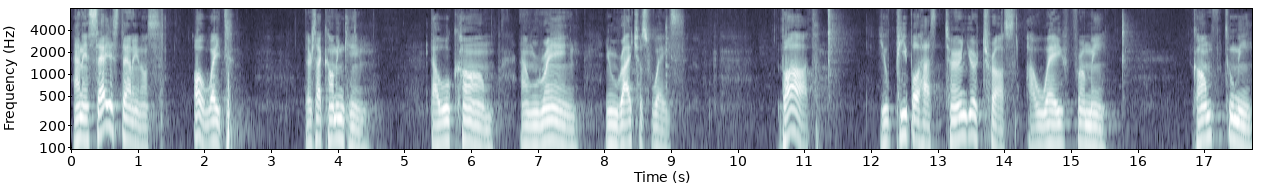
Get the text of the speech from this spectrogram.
And Isaiah is telling us, oh, wait, there's a coming king that will come and reign in righteous ways. But you people has turned your trust away from me. Come to me.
